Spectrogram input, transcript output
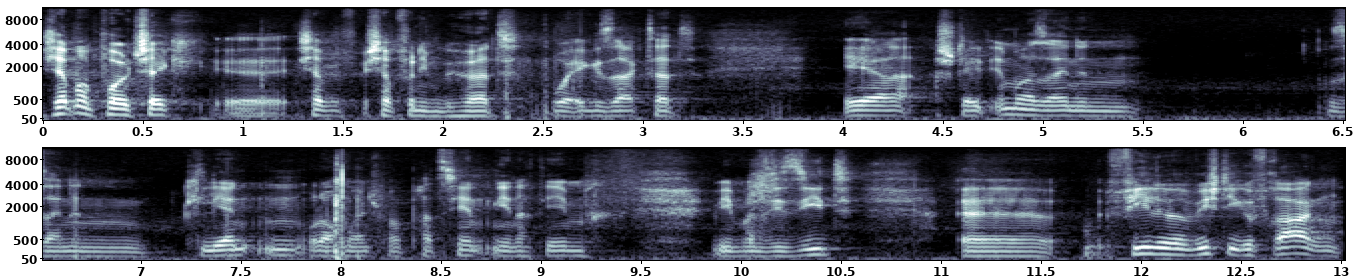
Ich habe mal Paul Check, äh, ich habe ich hab von ihm gehört, wo er gesagt hat, er stellt immer seinen, seinen Klienten oder auch manchmal Patienten, je nachdem, wie man sie sieht, äh, viele wichtige Fragen.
